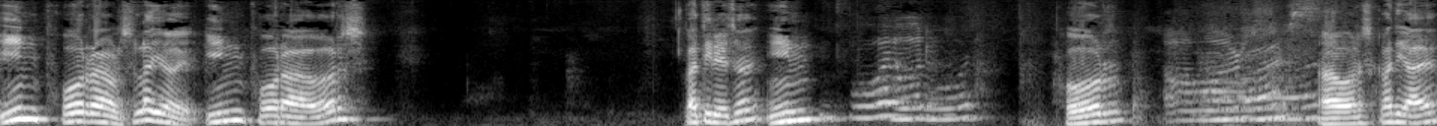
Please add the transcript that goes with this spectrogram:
इन फोर आवर्स ल यो इन फोर आवर्स कति रहेछ? इन. फोर. आवर्स कति आयो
